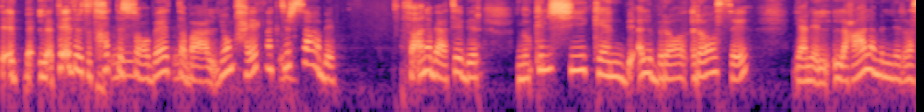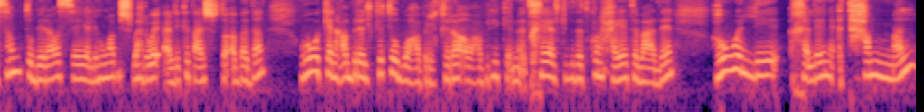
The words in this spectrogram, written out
تق- لا تقدري تتخطي الصعوبات تبع اليوم. حياتنا كتير صعبة. فأنا بعتبر إنه كل شيء كان بقلب را- راسي يعني العالم اللي رسمته براسي اللي هو ما بيشبه الواقع اللي كنت عايشته ابدا وهو كان عبر الكتب وعبر القراءة وعبر هيك إنه أتخيل كيف بدها تكون حياتي بعدين هو اللي خلاني أتحمل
